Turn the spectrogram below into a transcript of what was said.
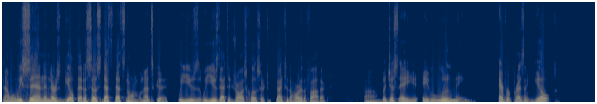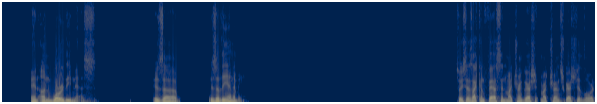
Now, when we sin and there's guilt that associates, that's that's normal. And that's good. We use we use that to draw us closer to, back to the heart of the Father. Uh, but just a a looming, ever present guilt and unworthiness is a is of the enemy. So he says, I confess in my transgression, my transgression to the Lord,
